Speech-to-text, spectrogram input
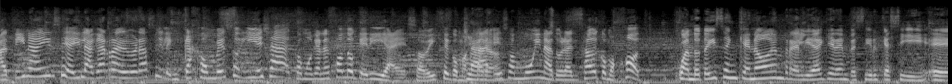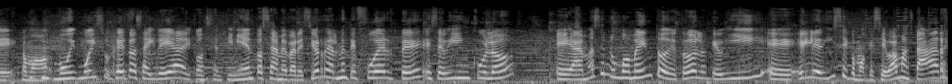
Atina a irse y ahí la agarra del brazo y le encaja un beso y ella como que en el fondo quería eso, ¿viste? Como Claro. está eso muy naturalizado y como hot. Cuando te dicen que no, en realidad quieren decir que sí. Eh, como muy, muy sujeto a esa idea del consentimiento. O sea, me pareció realmente fuerte ese vínculo. Eh, además, en un momento de todo lo que vi, eh, él le dice como que se va a matar,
